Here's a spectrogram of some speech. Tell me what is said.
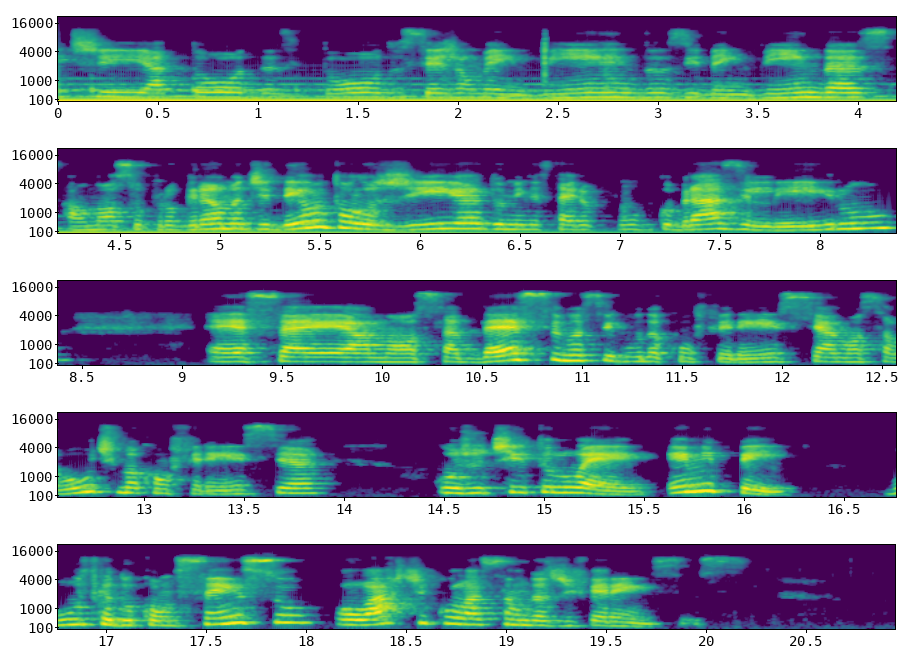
noite a todas e todos. Sejam bem-vindos e bem-vindas ao nosso programa de deontologia do Ministério Público Brasileiro. Essa é a nossa 12 conferência, a nossa última conferência, cujo título é MP Busca do consenso ou articulação das diferenças?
